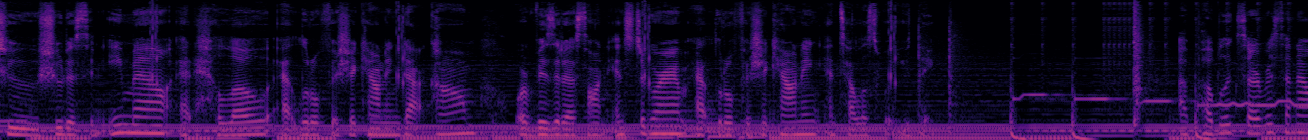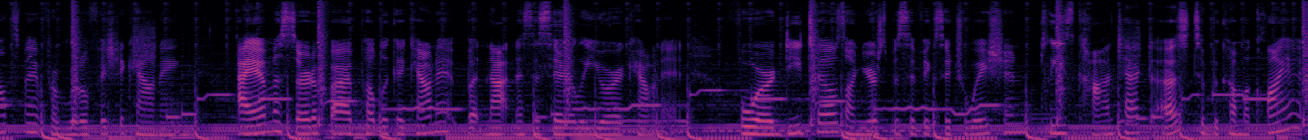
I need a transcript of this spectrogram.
to shoot us an email at hello at littlefishaccounting.com or visit us on Instagram at littlefishaccounting and tell us what you think public service announcement from Little Fish Accounting. I am a certified public accountant, but not necessarily your accountant. For details on your specific situation, please contact us to become a client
